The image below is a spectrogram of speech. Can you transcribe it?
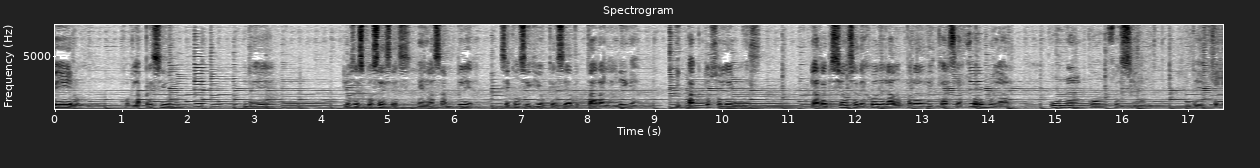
Pero por la presión de los escoceses en la asamblea se consiguió que se adoptara la liga y pactos solemnes. La revisión se dejó de lado para dedicarse a formular una confesión de fe.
